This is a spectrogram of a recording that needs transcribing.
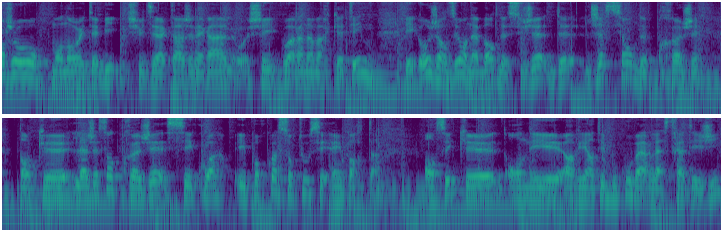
Bonjour, mon nom est Toby, je suis directeur général chez Guarana Marketing et aujourd'hui on aborde le sujet de gestion de projet. Donc euh, la gestion de projet, c'est quoi et pourquoi surtout c'est important? On sait qu'on est orienté beaucoup vers la stratégie,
